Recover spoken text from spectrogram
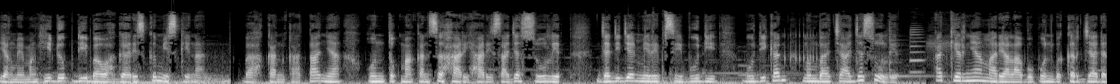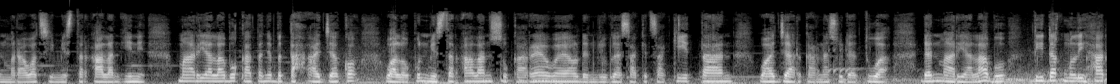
yang memang hidup di bawah garis kemiskinan. Bahkan katanya untuk makan sehari-hari saja sulit. Jadi dia mirip si Budi. Budi kan membaca aja sulit. Akhirnya Maria Labo pun bekerja dan merawat si Mr. Alan ini. Maria Labo katanya betah aja kok walaupun Mr. Alan suka rewel dan juga sakit-sakitan. Wajar karena sudah tua dan Maria Labo tidak melihat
